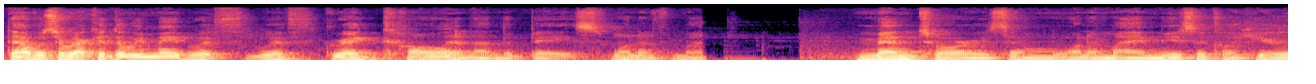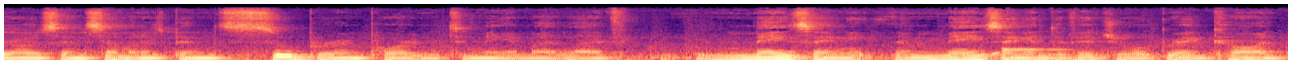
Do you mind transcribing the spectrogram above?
that was a record that we made with with Greg Cohen on the bass, one of my mentors and one of my musical heroes, and someone who's been super important to me in my life. Amazing, amazing individual, Greg Cohen.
